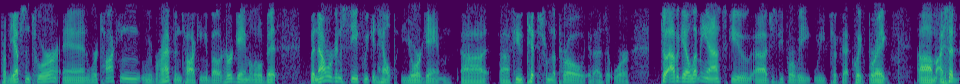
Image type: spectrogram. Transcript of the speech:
from the Epson Tour, and we're talking, we have been talking about her game a little bit, but now we're going to see if we can help your game. Uh, a few tips from the pro, as it were. So, Abegail, let me ask you, uh, just before we, we took that quick break, um, I said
